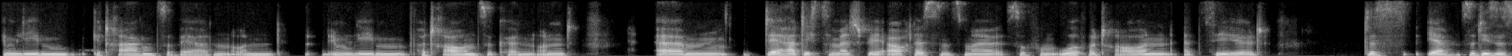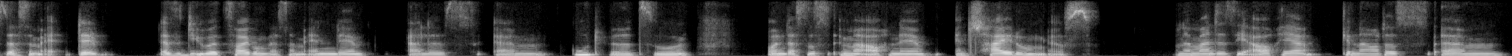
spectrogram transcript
im Leben getragen zu werden und im Leben vertrauen zu können. Und ähm, der hatte ich zum Beispiel auch letztens mal so vom Urvertrauen erzählt. Das, ja, so dieses, dass am Ende, also die Überzeugung, dass am Ende alles ähm, gut wird, so. Und dass es immer auch eine Entscheidung ist. Und dann meinte sie auch, ja, genau das ähm,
